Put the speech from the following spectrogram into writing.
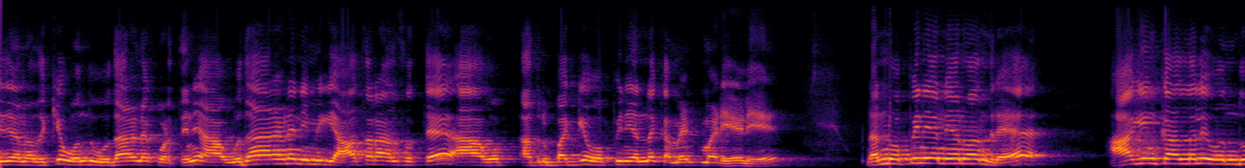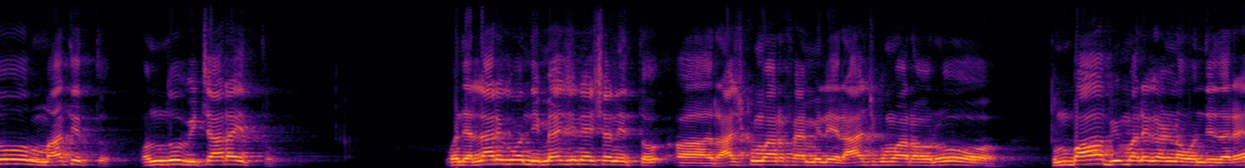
ಇದೆ ಅನ್ನೋದಕ್ಕೆ ಒಂದು ಉದಾಹರಣೆ ಕೊಡ್ತೀನಿ. ಆ ಉದಾಹರಣೆ ನಿಮಗೆ ಯಾವ ತರ ಅನ್ಸುತ್ತೆ, ಆ ಒಪ್, ಅದ್ರ ಬಗ್ಗೆ ಒಪಿನಿಯನ್ನ ಕಮೆಂಟ್ ಮಾಡಿ ಹೇಳಿ. ನನ್ನ ಒಪಿನಿಯನ್ ಏನು ಅಂದ್ರೆ, ಆಗಿನ ಕಾಲದಲ್ಲಿ ಒಂದು ಮಾತಿತ್ತು, ಒಂದು ವಿಚಾರ ಇತ್ತು. ಒಂದು ಎಲ್ಲರಿಗೂ ಒಂದು ಇಮ್ಯಾಜಿನೇಷನ್ ಇತ್ತು. ರಾಜ್ಕುಮಾರ್ ಫ್ಯಾಮಿಲಿ ರಾಜ್ಕುಮಾರ್ ಅವರು ತುಂಬಾ ಅಭಿಮಾನಿಗಳನ್ನ ಹೊಂದಿದ್ದಾರೆ.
